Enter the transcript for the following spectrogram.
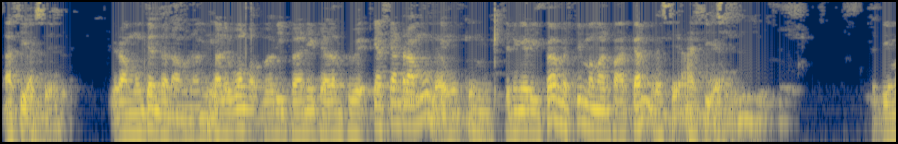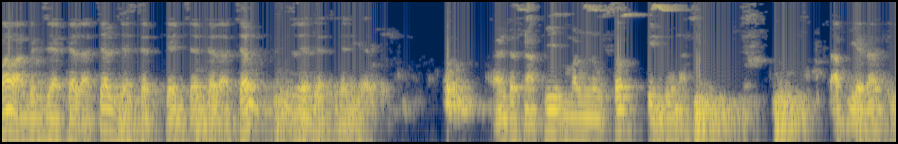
nasi ya. Kira mungkin dan namun. Misalnya uang kok riba ini dalam duit cash kan ramu nggak mungkin. Jadi riba mesti memanfaatkan nasi ya. Jadi mau agar zadal ajal, dan zadal ajal, zadal dan Terus Nabi menutup pintu nasi. Tapi ya tadi,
